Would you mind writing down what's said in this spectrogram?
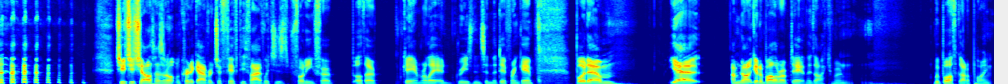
Choo Choo Charles has an open critic average of 55, which is funny for other game related reasons in the different game. But um yeah, I'm not gonna bother updating the document. We both got a point.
